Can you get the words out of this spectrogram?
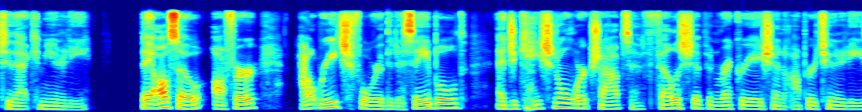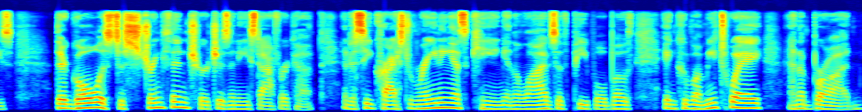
to that community. They also offer outreach for the disabled, educational workshops, and fellowship and recreation opportunities. Their goal is to strengthen churches in East Africa and to see Christ reigning as king in the lives of people both in Kubamitwe and abroad.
